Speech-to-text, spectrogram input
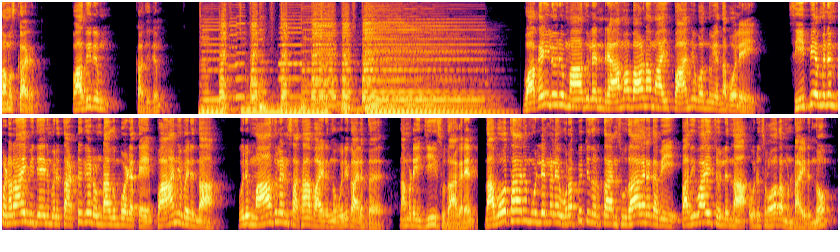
നമസ്കാരം. പതിരും കതിരും. വകയിലൊരു മാതുലൻ രാമബാണമായി പാഞ്ഞു വന്നു എന്ന പോലെ സി പി എമ്മിനും പിണറായി വിജയനും ഒരു തട്ടുകേടുണ്ടാകുമ്പോഴൊക്കെ പാഞ്ഞു വരുന്ന ഒരു മാതുലൻ സഖാവായിരുന്നു ഒരു കാലത്ത് നമ്മുടെ ജി സുധാകരൻ. നവോത്ഥാന മൂല്യങ്ങളെ ഉറപ്പിച്ചു നിർത്താൻ സുധാകര കവി പതിവായി ചൊല്ലുന്ന ഒരു ശ്ലോകമുണ്ടായിരുന്നു.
